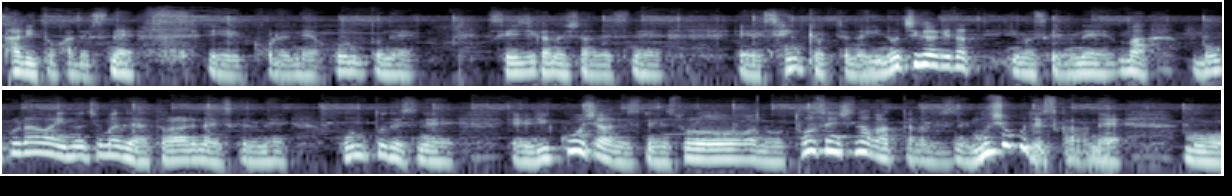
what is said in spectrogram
たりとかですね、えー、これねほんとね政治家の人はですねえー、選挙っていうのは命がけだって言いますけどね。まあ僕らは命までは取られないですけどね。本当ですね、えー、立候補者はですねそのあの当選しなかったらですね無職ですからね。もう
